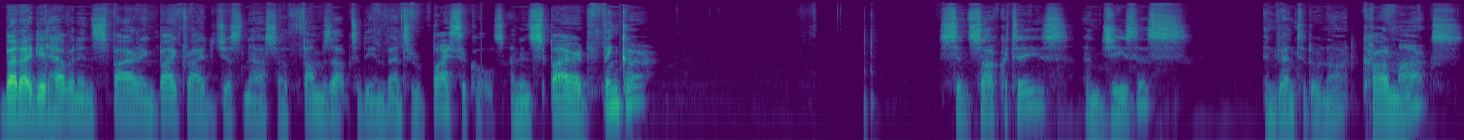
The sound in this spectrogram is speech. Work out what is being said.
But I did have an inspiring bike ride just now, so thumbs up to the inventor of bicycles, an inspired thinker since Socrates and Jesus, invented or not, Karl Marx,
